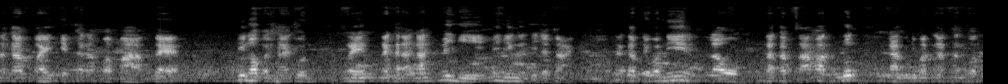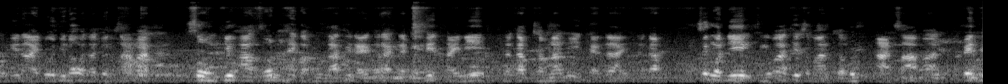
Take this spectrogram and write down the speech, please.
นะครับไปเก็บค่าน้ำประปาแต่พี่น้องประชาชนในในขณะนั้นไม่มีไม่มีเงินที่จะจ่ายนะครับ แต่วันนี้เรานะครับสามารถลดการปฏิบัติงานขั้นตอนตรงนี้ได้ โดยพี่น้องประชาชนสามารถส่ง QR code ให้กับลูกหลานที่ไหนก็ได้ในประเทศไทยนี้นะครับชำระหนี้แทนได้นะครับ ซึ่งวันนี้ถือว่าเทศบาลตำบลอาจสามารถเป็นเท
